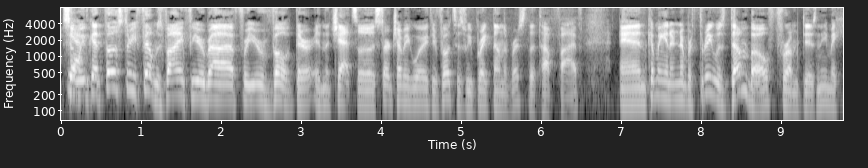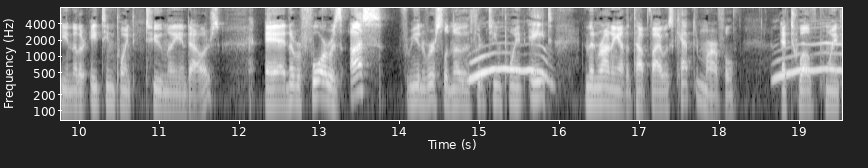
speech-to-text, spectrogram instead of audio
So Yeah. we've got those three films vying for your uh, for your vote there in the chat. So start chiming away with your votes as we break down the rest of the top five. And coming in at number three was Dumbo from Disney, making another eighteen point two million dollars. And number four was Us from Universal, another thirteen point eight. And then rounding out the top five was Captain Marvel at twelve point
